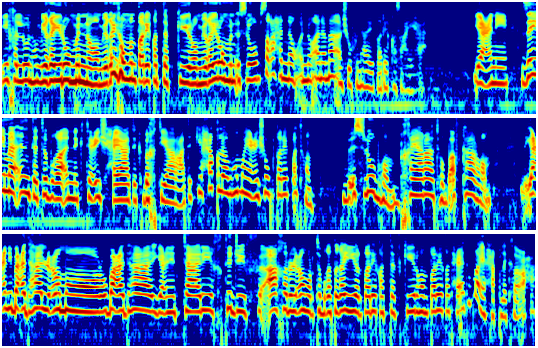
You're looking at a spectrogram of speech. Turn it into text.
يخلونهم يغيرون منهم يغيرون من طريقة تفكيرهم يغيرون من أسلوبهم. صراحة أنه, أنه أنا ما أشوف أن هذه طريقة صحيحة. يعني زي ما أنت تبغى أنك تعيش حياتك باختياراتك يحق لهم هم يعيشون بطريقتهم بأسلوبهم بخياراتهم بأفكارهم. يعني بعد هالعمر وبعد ها يعني التاريخ تجي في آخر العمر تبغى تغير طريقة تفكيرهم طريقة حياتهم ما يحق لك صراحة.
